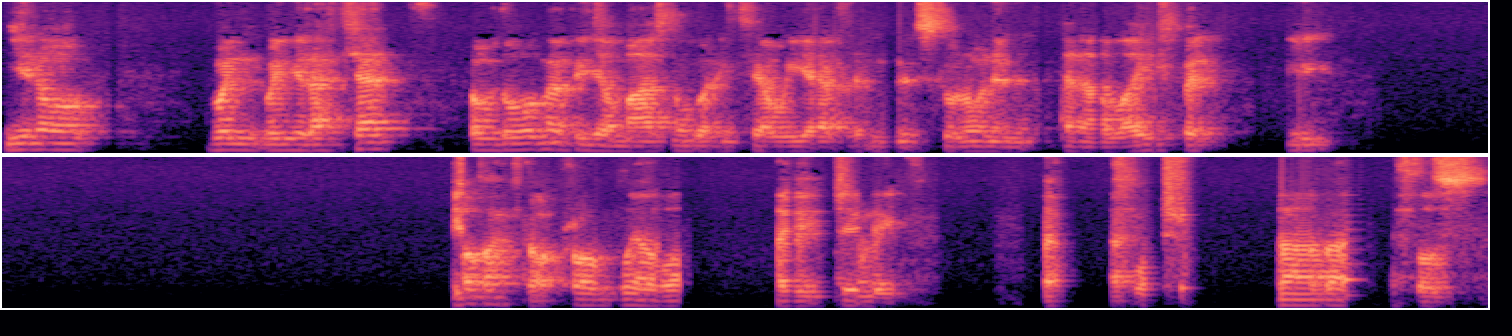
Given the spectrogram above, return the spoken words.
you know when when you're a kid, although maybe your mom's not going to tell you everything that's going on in, in her life, but you you back up probably a lot like, like if there's,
